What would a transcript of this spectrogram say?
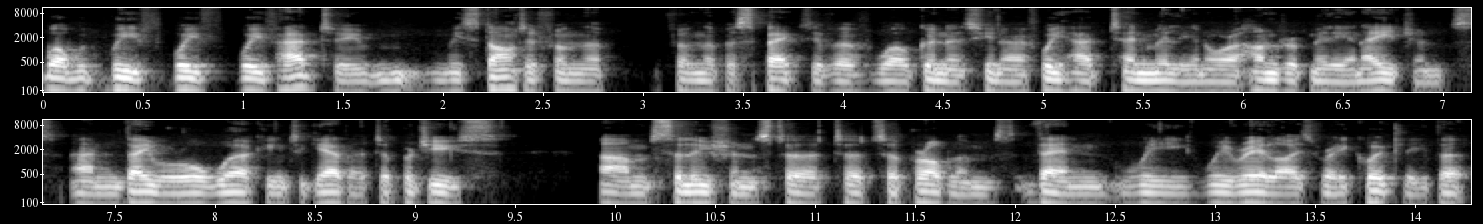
well we've we've we've had to we started from the from the perspective of well goodness, you know, if we had 10 million or 100 million agents and they were all working together to produce um, solutions to, to, to, problems, then we, we realized very quickly that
